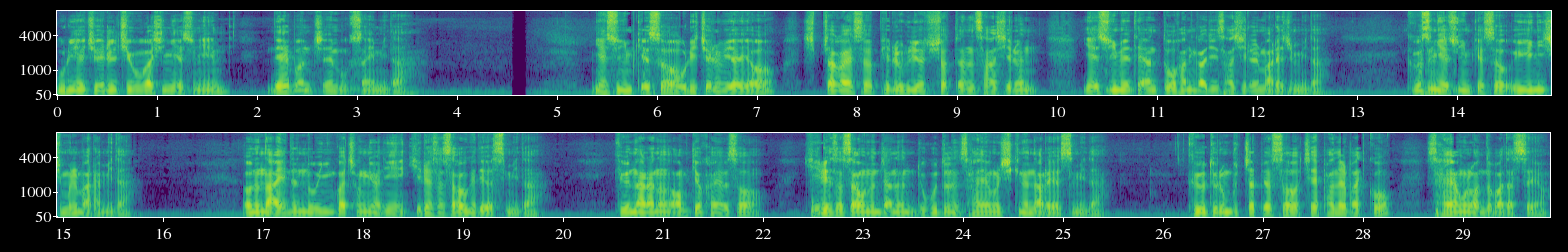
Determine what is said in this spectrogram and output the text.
우리의 죄를 지고 가신 예수님 네 번째 묵사입니다. 예수님께서 우리 죄를 위하여 십자가에서 피를 흘려 주셨다는 사실은 예수님에 대한 또 한 가지 사실을 말해 줍니다. 그것은 예수님께서 의인이심을 말합니다. 어느 나이든 노인과 청년이 길에서 싸우게 되었습니다. 그 나라는 엄격하여서 길에서 싸우는 자는 누구든 사형을 시키는 나라였습니다. 그 둘은 붙잡혀서 재판을 받고 사형을 언도받았어요.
